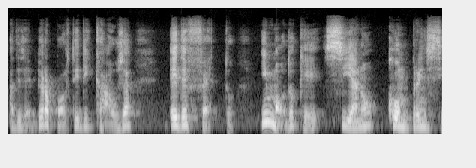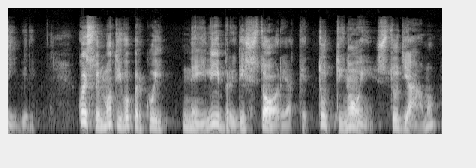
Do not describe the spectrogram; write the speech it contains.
ad esempio rapporti di causa ed effetto, in modo che siano comprensibili. Questo è il motivo per cui nei libri di storia che tutti noi studiamo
